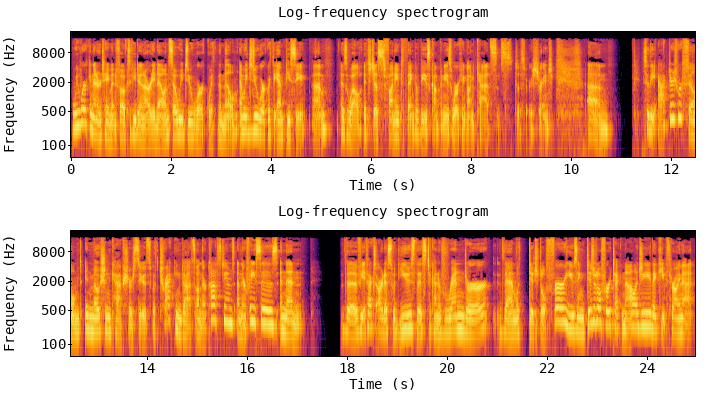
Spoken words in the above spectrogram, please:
we work in entertainment, folks. If you didn't already know, and so we do work with the mill, and we do work with the MPC um, as well. It's just funny to think of these companies working on cats. It's just very strange. Um, so the actors were filmed in motion capture suits with tracking dots on their costumes and their faces, and then the VFX artists would use this to kind of render them with digital fur using digital fur technology. They keep throwing that,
